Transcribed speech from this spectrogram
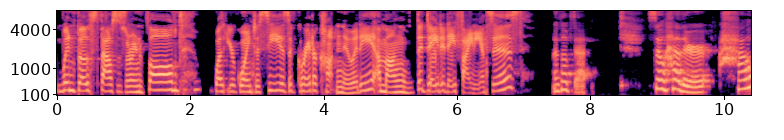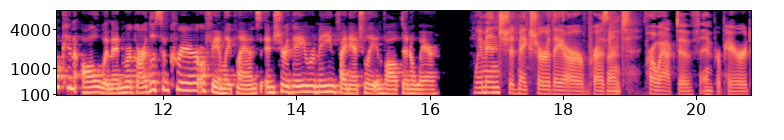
when both spouses are involved, what you're going to see is a greater continuity among the day to day finances. I love that. So, Heather, how can all women, regardless of career or family plans, ensure they remain financially involved and aware? Women should make sure they are present, proactive, and prepared.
